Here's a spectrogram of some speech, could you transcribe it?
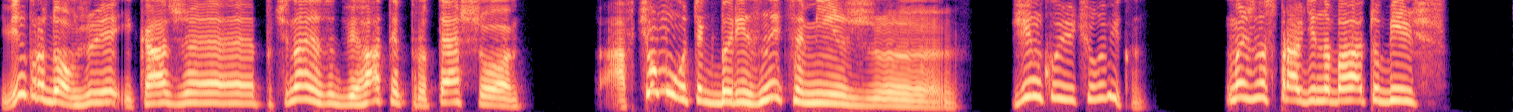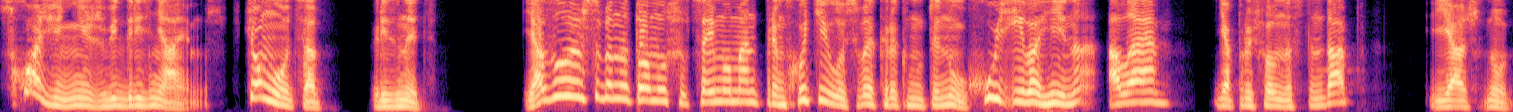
І він продовжує і каже, починає задвігати про те, що а в чому от якби різниця між е, жінкою і чоловіком? Ми ж насправді набагато більш схожі, ніж відрізняємось. В чому ця різниця? Я зловив себе на тому, що в цей момент прям хотілося викрикнути ну, хуй і вагіна, але я прийшов на стендап, і я ж ну,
